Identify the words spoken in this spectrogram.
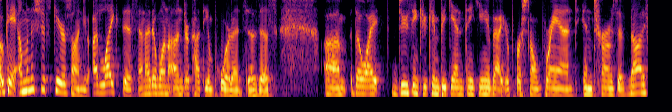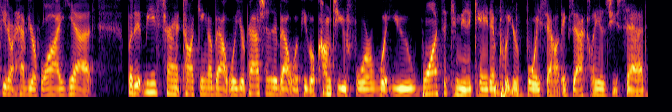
Okay, I'm going to shift gears on you. I like this, and I don't want to undercut the importance of this. Um, though I do think you can begin thinking about your personal brand in terms of not if you don't have your why yet, but at least try, talking about what you're passionate about, what people come to you for, what you want to communicate, and put your voice out exactly as you said.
